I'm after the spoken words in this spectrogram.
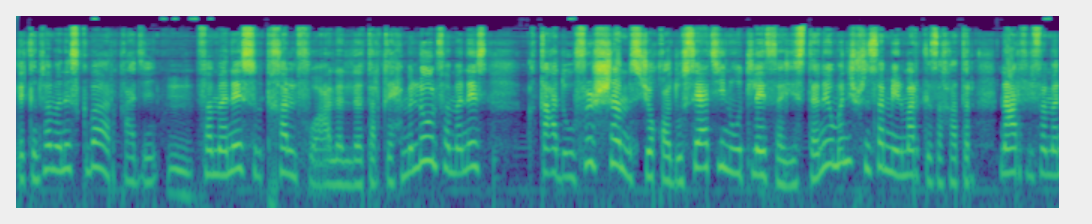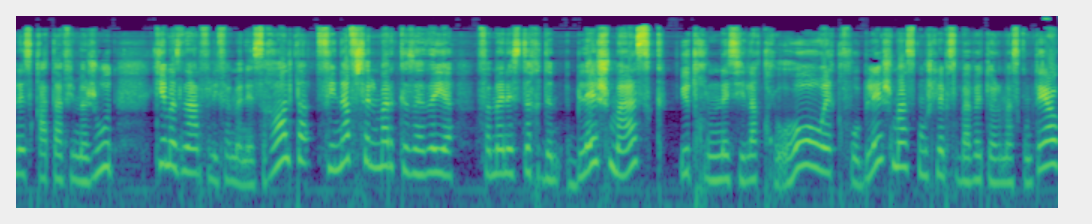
لكن فما ناس كبار قاعدين. مم. فما ناس تخلفوا على التلقيح من الأول فما ناس قعدوا في الشمس يقعدوا ساعتين وثلاثة يستناو. مانيش نسمي المركز خاطر نعرف اللي فما ناس قاعدة في مجهود. كيما نعرف اللي فما ناس غالطه في نفس المركز هذايا فما ناس تخدم بلاش ماسك. يدخلوا الناس يلقحوا وهو واقفوا بلاش ماسك مش لابس بافيتو الماسك نتاعو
